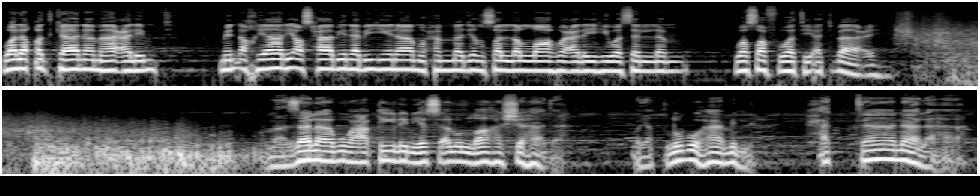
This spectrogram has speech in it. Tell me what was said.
ولقد كان ما علمت من أخيار أصحاب نبينا محمد صلى الله عليه وسلم وصفوة أتباعه. ما زال أبو عقيل يسأل الله الشهادة ويطلبها منه حتى نالها.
